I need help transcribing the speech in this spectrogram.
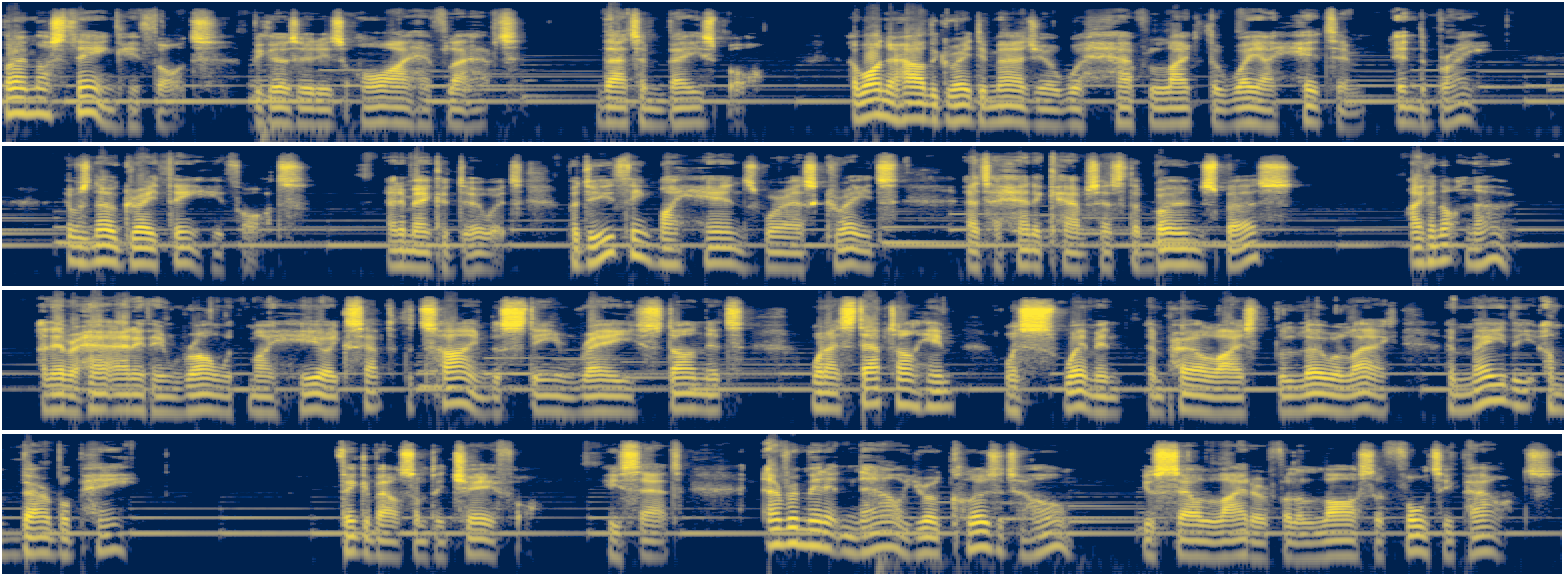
But I must think, he thought, because it is all I have left. That and baseball. I wonder how the great DiMaggio would have liked the way I hit him in the brain. It was no great thing, he thought. Any man could do it. But do you think my hands were as great at handicaps as the bone spurs? I cannot know. I never had anything wrong with my heel except the time the sting ray stunned it when I stepped on him, was swimming and paralyzed the lower leg and made the unbearable pain. Think about something cheerful, he said. Every minute now you're closer to home. You sail lighter for the loss of forty pounds.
